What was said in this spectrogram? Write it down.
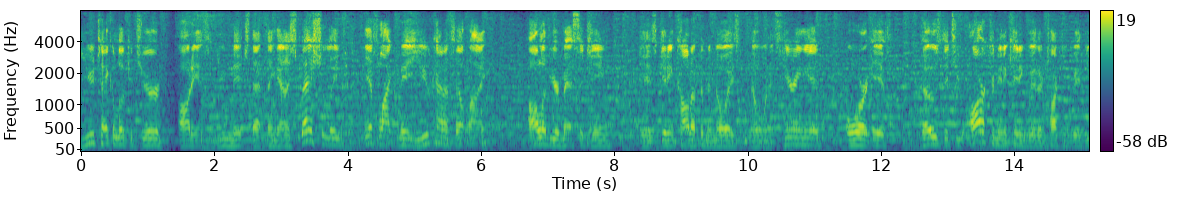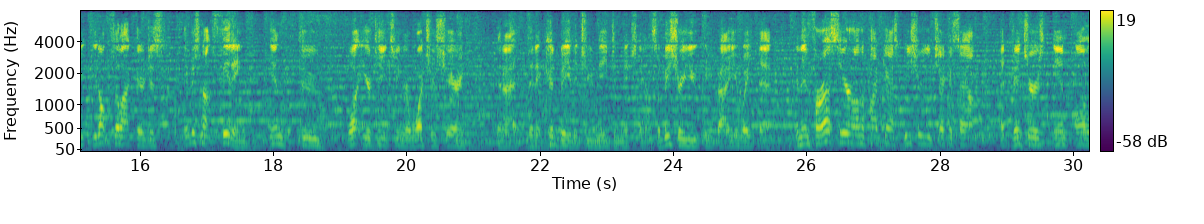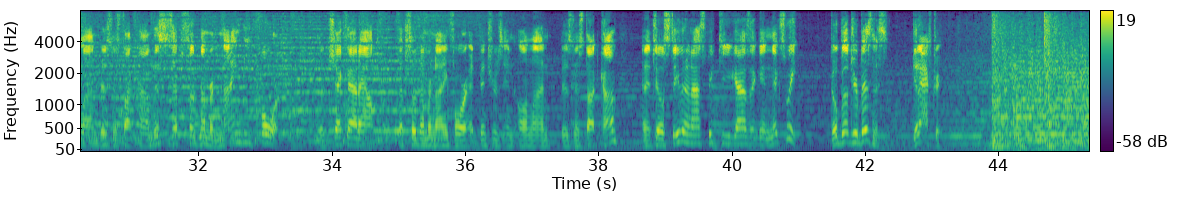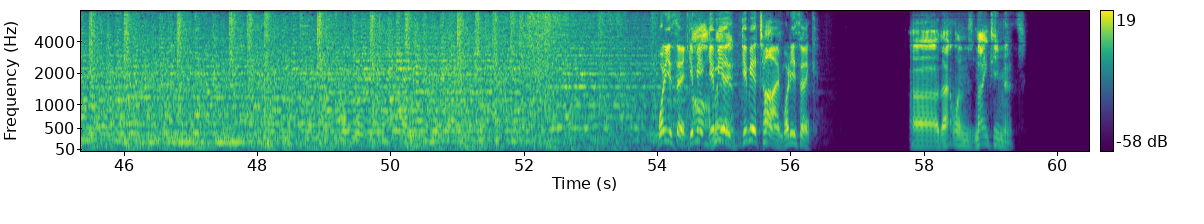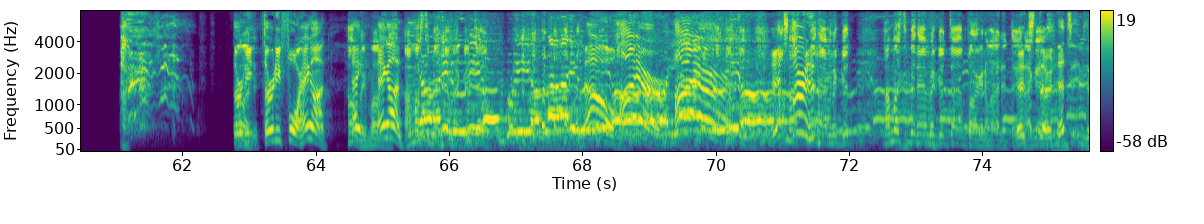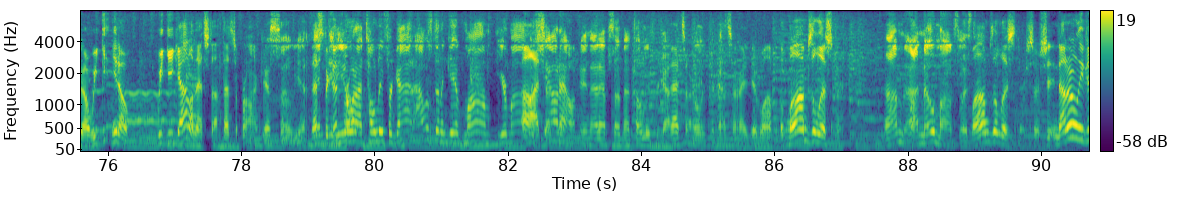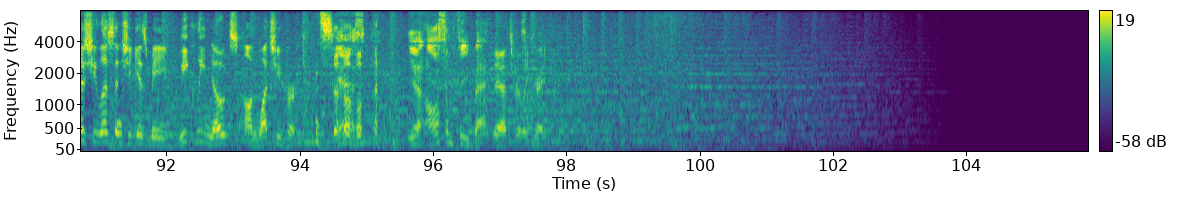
you take a look at your audience and you niche that thing down, especially if, like me, you kind of felt like all of your messaging is getting caught up in the noise and no one is hearing it, or if those that you are communicating with or talking with, you, you don't feel like they're just they're just not fitting into what you're teaching or what you're sharing then, I, then it could be that you need to niche down. So be sure you evaluate that. And then for us here on the podcast, be sure you check us out at venturesinonlinebusiness.com. This is episode number 94. So check that out. Episode number 94 at venturesinonlinebusiness.com. And until Steven and I speak to you guys again next week, go build your business. Get after it. What do you think? Give me Oh, give me a give me a time. What do you think? Uh, that one's 19 minutes. 30, What? 34. Hang on. Holy Hey, Moses. hang on. I must have been having a good time. No, higher, higher. I It's been 30. having a good. I must have been having a good time talking about it. Then, It's I. 30. That's you know we you know we geek out on that stuff. That's the I problem. guess so. Yeah, That's and, the and good you know what? I totally forgot. I was going to give mom, your mom, Oh, a shout okay. out in that episode, and I totally forgot. That's all Totally right. forgot. That's all right. Your mom, but mom's a listener. I'm, I know mom's listening. Mom's a listener. So she not only does she listen, she gives me weekly notes on what she heard. so Yes. Yeah. Awesome feedback. yeah, it's really great.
